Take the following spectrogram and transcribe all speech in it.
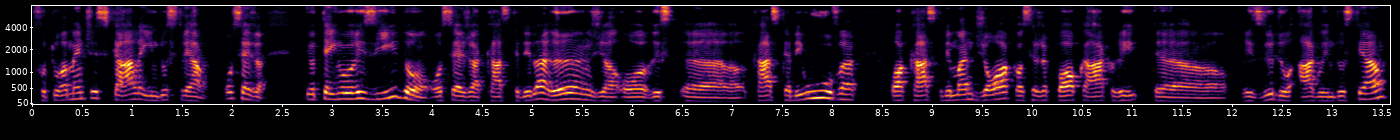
futuramente, escala industrial. Ou seja, eu tenho resíduo, ou seja, casca de laranja, ou uh, casca de uva, ou casca de mandioca, ou seja, qualquer uh, resíduo agroindustrial.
